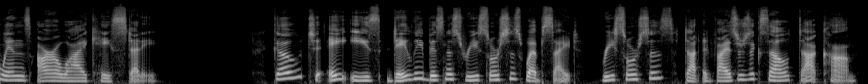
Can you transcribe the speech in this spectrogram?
Wins ROI Case Study. Go to AE's Daily Business Resources website, resources.advisorsexcel.com,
